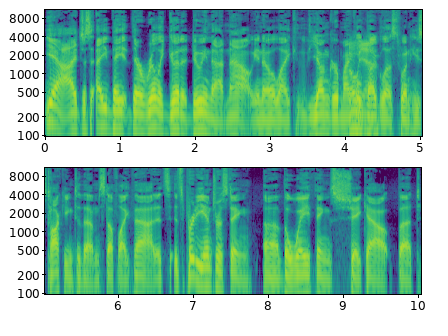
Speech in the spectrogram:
Yeah, I just I, they they're really good at doing that now. You know, like the younger Michael Oh, yeah. Douglas when he's talking to them, stuff like that. It's it's pretty interesting uh, the way things shake out. But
